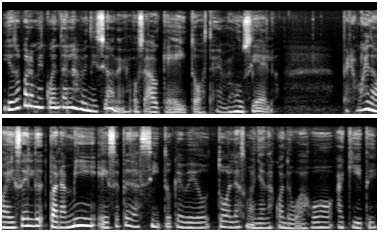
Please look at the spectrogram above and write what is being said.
Y eso para mí cuenta en las bendiciones. O sea, ok, todos tenemos un cielo. Pero bueno, es para mí ese pedacito que veo todas las mañanas cuando bajo a Kitty,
